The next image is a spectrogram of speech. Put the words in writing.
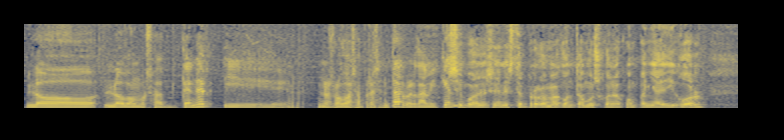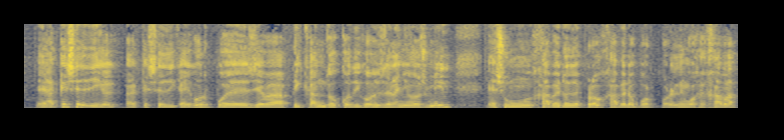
lo, lo vamos a tener y nos lo vas a presentar, ¿verdad, Miquel? Sí, pues en este programa contamos con la compañía de Igor ¿A qué, se dedica, ¿A se Igor? Pues lleva picando código desde el año 2000, es un Javero de Pro, Javero por, por el lenguaje Java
